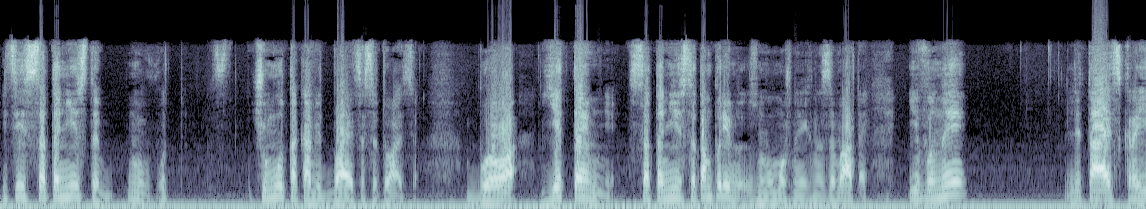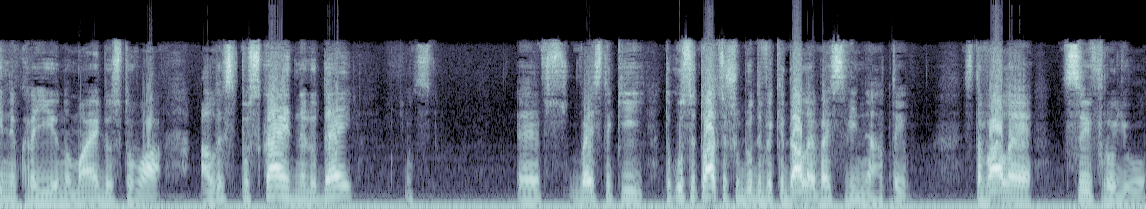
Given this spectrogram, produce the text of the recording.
І ці сатаністи, ну, от чому така відбувається ситуація? Бо є темні сатаністи, там по-різному можна їх називати, і вони літають з країни в країну, мають острова, але спускають на людей е, весь такий, таку ситуацію, щоб люди викидали весь свій негатив, ставали цифрою,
